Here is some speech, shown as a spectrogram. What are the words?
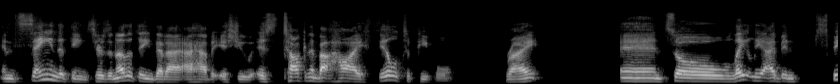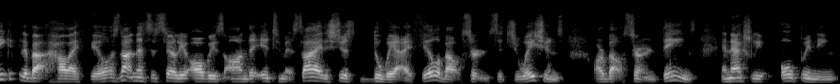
and saying the things. Here's another thing that I, I have an issue is talking about how I feel to people, right? And so lately, I've been speaking about how I feel. It's not necessarily always on the intimate side. It's just the way I feel about certain situations or about certain things, and actually opening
